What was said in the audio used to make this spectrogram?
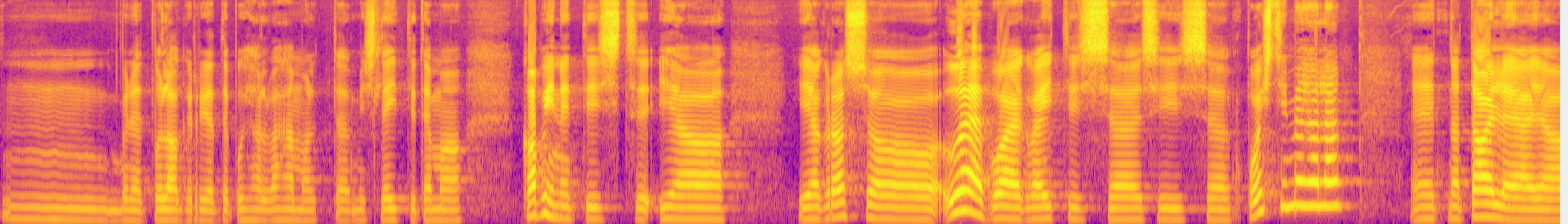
mm, või need võlakirjade põhjal vähemalt, mis leiti tema kabinetist ja ja Grasso õepoeg väitis äh, siis äh, Postimehele, et Natalja ja,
